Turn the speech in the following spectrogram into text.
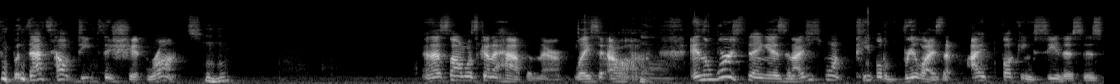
but that's how deep this shit runs. Mhm. And that's not what's going to happen there. Like, say, oh. And the worst thing is, and I just want people to realize that I fucking see this is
